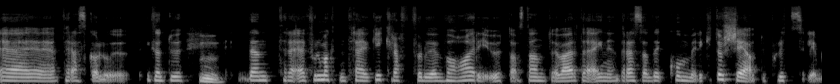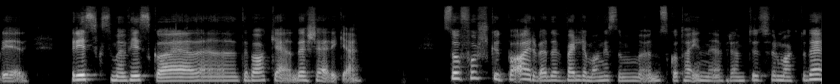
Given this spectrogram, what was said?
Eh, skal du, mm. den tre, Fullmakten trer jo ikke i kraft før du er varig ute av stand til å ivareta egne interesser. Det kommer ikke til å skje at du plutselig blir frisk som en fisk og er tilbake. Det skjer ikke. Så forskudd på arv er det veldig mange som ønsker å ta inn i en fremtidsfullmakt, og det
